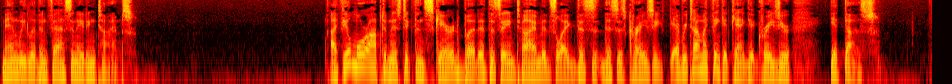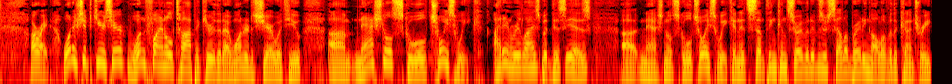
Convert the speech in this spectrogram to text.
Man, we live in fascinating times. I feel more optimistic than scared, but at the same time, it's like this is this is crazy. Every time I think it can't get crazier, it does. All right, want to shift gears here. One final topic here that I wanted to share with you: um, National School Choice Week. I didn't realize, but this is uh, National School Choice Week, and it's something conservatives are celebrating all over the country.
